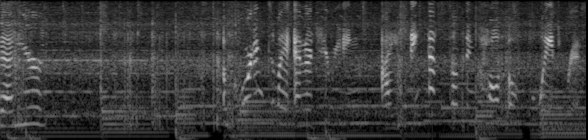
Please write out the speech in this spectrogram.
I'm looking at here? According to my energy readings, I think that's something called a void rift.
